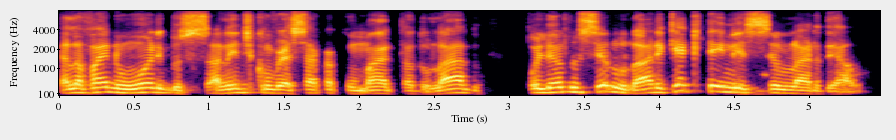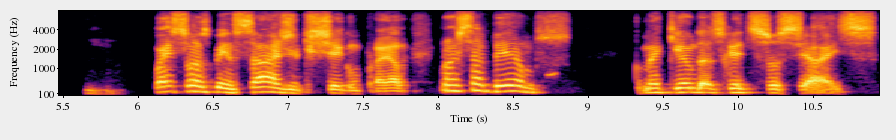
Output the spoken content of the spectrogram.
ela vai no ônibus, além de conversar com a comadre que está do lado, olhando o celular. E o que é que tem nesse celular dela? Quais são as mensagens que chegam para ela? Nós sabemos como é que andam as redes sociais.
